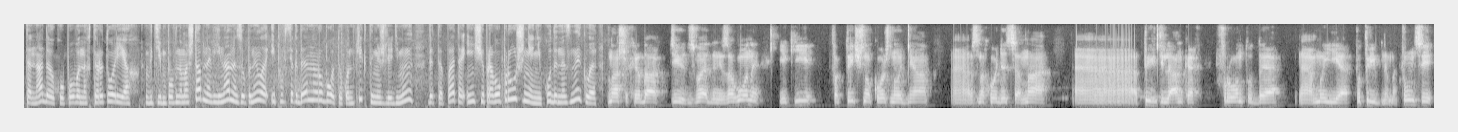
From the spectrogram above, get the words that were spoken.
та на деокупованих територіях. Втім, повномасштабна війна не зупинила і повсякденну роботу. Конфлікти між людьми, ДТП та інші правопорушення нікуди не зникли. В наших рядах діють зведені загони, які фактично кожного дня знаходяться на е, тих ділянках фронту, де е, ми є потрібними. Функції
